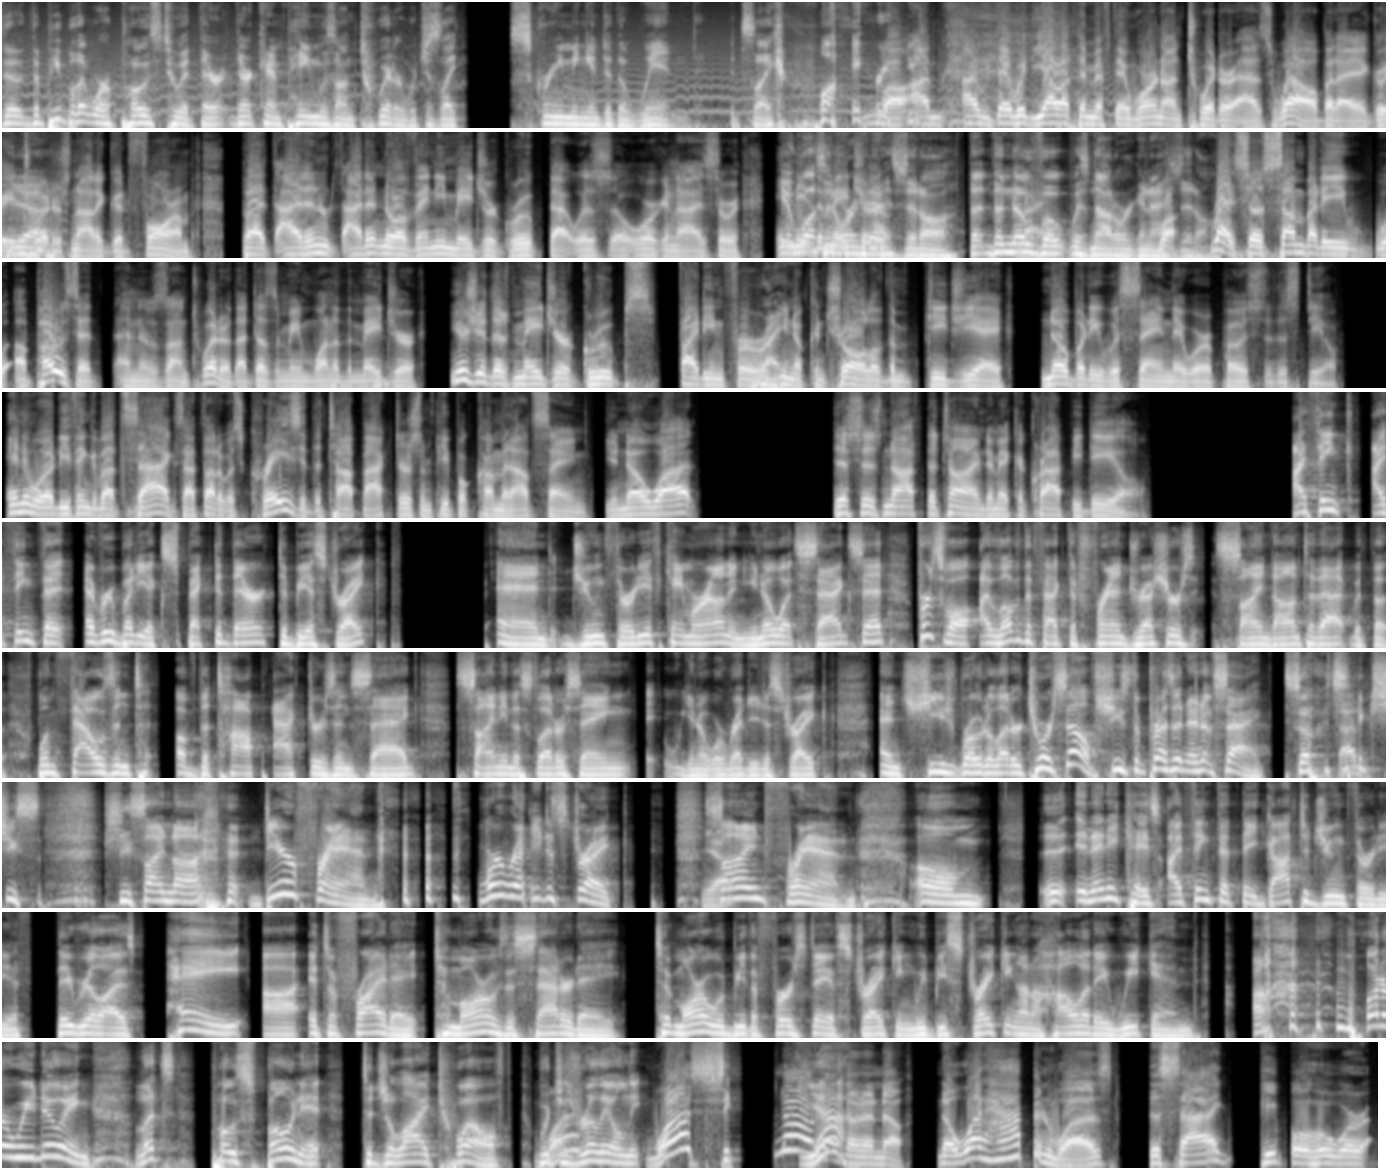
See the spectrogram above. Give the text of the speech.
the the people that were opposed to it, their their campaign was on Twitter, which is like screaming into the wind. It's like, why? Are Well, I, they would yell at them if they weren't on Twitter as well, but I agree, Yeah. Twitter's not a good forum. But I didn't, I didn't know of any major group that was uh, organized or it any of the wasn't major- organized at all. The, the no Right. vote was not organized Well, at all. Right. So somebody w- opposed it and it was on Twitter. That doesn't mean one of the major, usually there's major groups fighting for, Right. you know, control of the DGA. Nobody was saying they were opposed to this deal. Anyway, what do you think about SAGs? I thought it was crazy. The top actors and people coming out saying, you know what? This is not the time to make a crappy deal. I think I think that everybody expected there to be a strike. And June 30th came around, and you know what SAG said? First of all, I love the fact that Fran Drescher signed on to that with the 1,000 of the top actors in SAG signing this letter saying, you know, we're ready to strike. And she wrote a letter to herself. She's the president of SAG. So it's That- like she's, she signed on, Dear Fran, we're ready to strike. Yeah. Signed Fran. Um, in any case, I think that they got to June 30th. They realized, hey, uh, it's a Friday. Tomorrow's a Saturday. Tomorrow would be the first day of striking. We'd be striking on a holiday weekend. what are we doing? Let's postpone it to July 12th, which is really only What? six. No, Yeah. no, no, no, no. No, what happened was the SAG people who were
